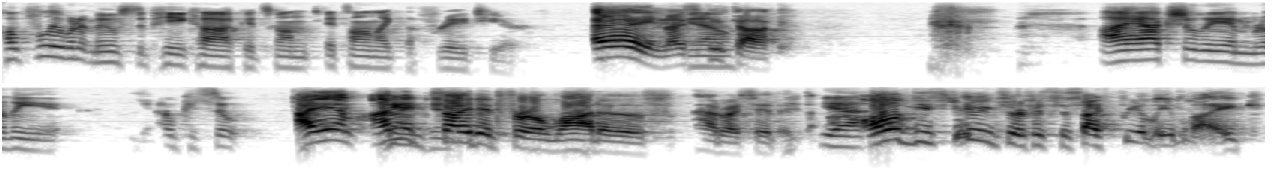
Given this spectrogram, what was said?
Hopefully, when it moves to Peacock, it's on it's on like the free tier. Hey, nice You know? peacock. I actually am really okay. So I am. I'm Tangent. excited for a lot of. How do I say this? yeah, All of these streaming services I really like,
